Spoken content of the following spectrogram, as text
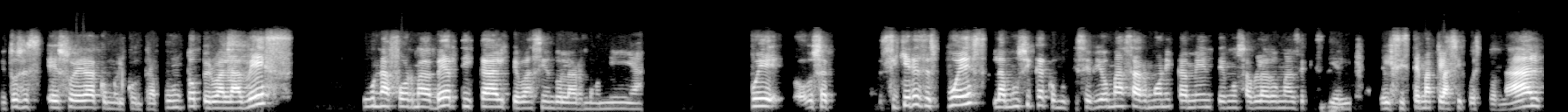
Entonces, eso era como el contrapunto, pero a la vez una forma vertical que va haciendo la armonía. Fue, o sea, si quieres después, la música como que se vio más armónicamente, hemos hablado más de que el, sistema clásico es tonal,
